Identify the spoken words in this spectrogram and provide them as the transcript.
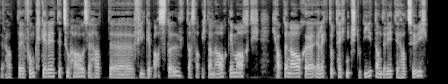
Der hatte Funkgeräte zu Hause, hat äh, viel gebastelt, das habe ich dann auch gemacht. Ich, ich habe dann auch äh, Elektrotechnik studiert an der ETH Zürich.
